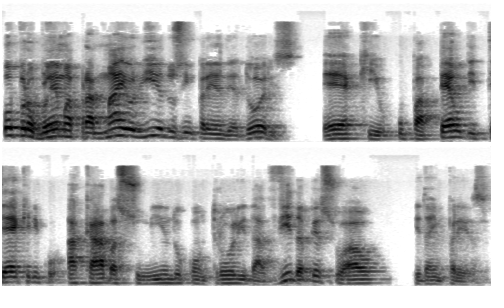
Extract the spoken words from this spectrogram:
O problema para a maioria dos empreendedores é que o papel de técnico acaba assumindo o controle da vida pessoal e da empresa.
